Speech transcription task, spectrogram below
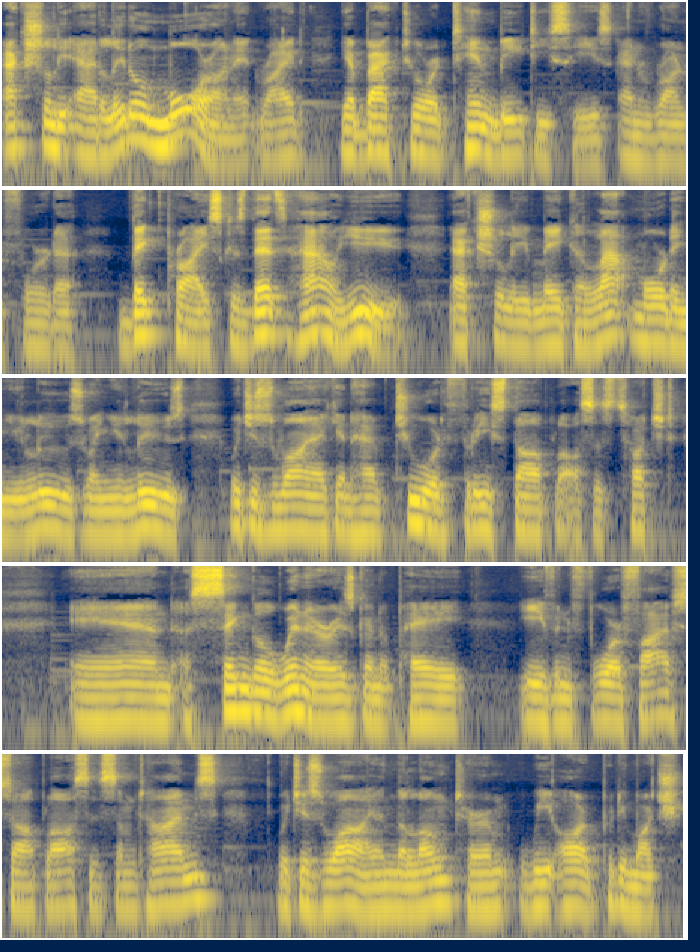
actually add a little more on it, right? Get back to our 10 BTCs and run for the big price because that's how you actually make a lot more than you lose when you lose, which is why I can have two or three stop losses touched and a single winner is going to pay even four or five stop losses sometimes, which is why in the long term we are pretty much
